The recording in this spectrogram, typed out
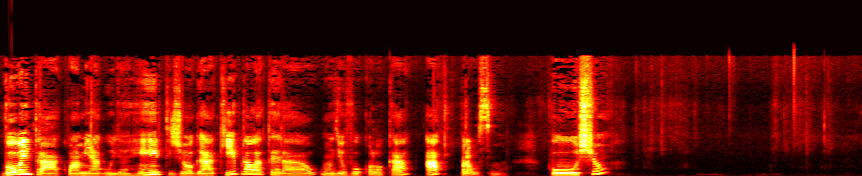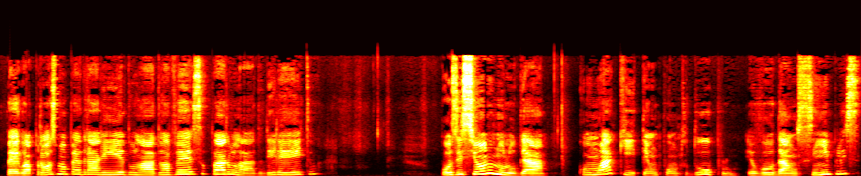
Vou entrar com a minha agulha rente, jogar aqui para a lateral, onde eu vou colocar a próxima. Puxo. Pego a próxima pedraria do lado avesso para o lado direito Posiciono no lugar, como aqui tem um ponto duplo, eu vou dar um simples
